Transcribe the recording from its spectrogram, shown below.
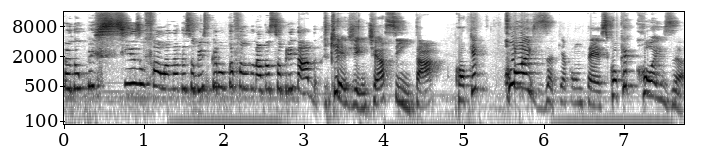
Eu não preciso falar nada sobre isso porque eu não tô falando nada sobre nada. Porque, gente, é assim, tá? Qualquer coisa que acontece, qualquer coisa,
